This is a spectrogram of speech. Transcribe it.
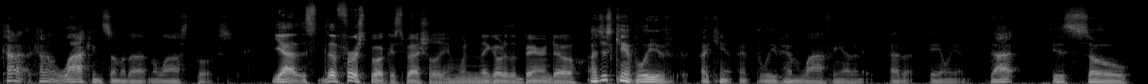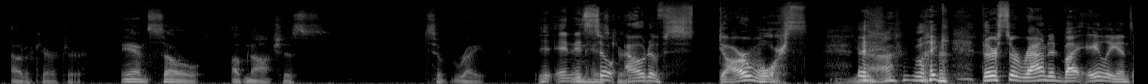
kind of kind of lacking some of that in the last books. yeah this, the first book especially when they go to the barando I just can't believe I can't believe him laughing at an at an alien. That is so out of character and so obnoxious to write. and it's so character. out of star wars Yeah. like they're surrounded by aliens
